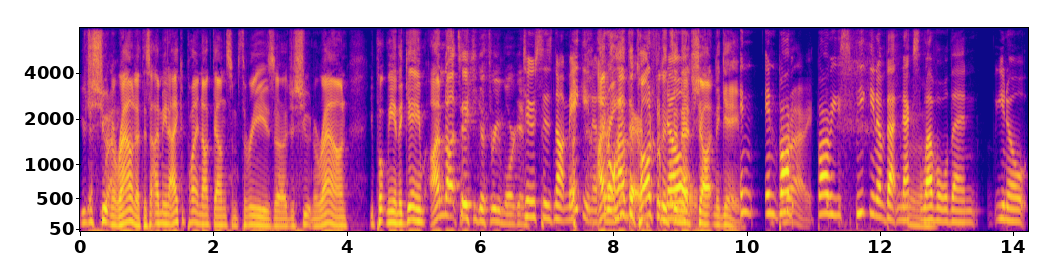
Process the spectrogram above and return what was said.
You're just shooting right. around at this. I mean, I could probably knock down some threes uh, just shooting around. You put me in the game, I'm not taking a three, Morgan. Deuce is not making it. I don't have the confidence in that shot in the game. And and Bobby, Right. Bobby, speaking of that next level, then you know,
